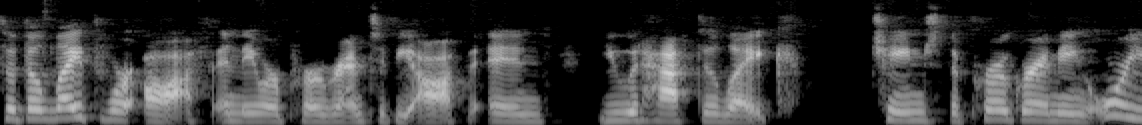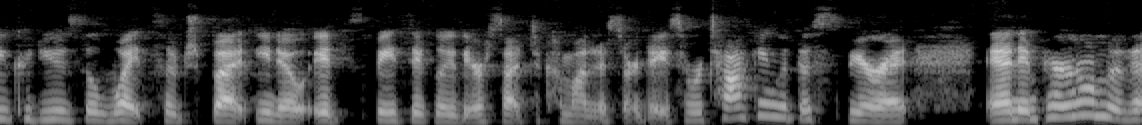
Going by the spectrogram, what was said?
so the lights were off and they were programmed to be off and you would have to like change the programming or you could use the light switch but you know it's basically they're set to come on a certain day so we're talking with the spirit and in paranormal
